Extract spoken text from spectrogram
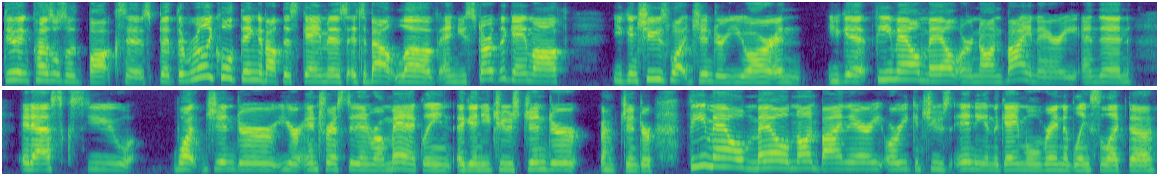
doing puzzles with boxes. But the really cool thing about this game is it's about love, and you start the game off. You can choose what gender you are, and you get female, male, or non-binary, and then it asks you what gender you're interested in romantically. And again, you choose gender, uh, gender, female, male, non-binary, or you can choose any, and the game will randomly select a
